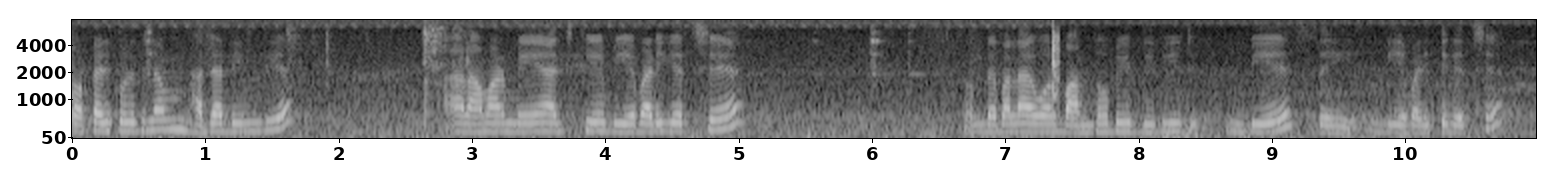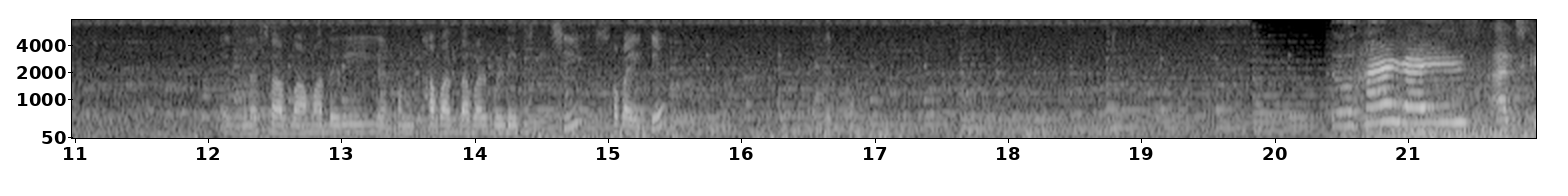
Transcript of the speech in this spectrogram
তরকারি করে দিলাম, ভাজা ডিম দিয়ে। আর আমার মেয়ে আজকে বিয়ে বাড়ি গেছে। সন্ধ্যাবেলায় ওর বান্ধবী দিদির বিয়ে, সেই বিয়ে বাড়িতে গেছে। এগুলো সব আমাদেরই এখন খাবার দাবার বেড়ে দিচ্ছি সবাইকে। তো হাই গাইস আজকে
